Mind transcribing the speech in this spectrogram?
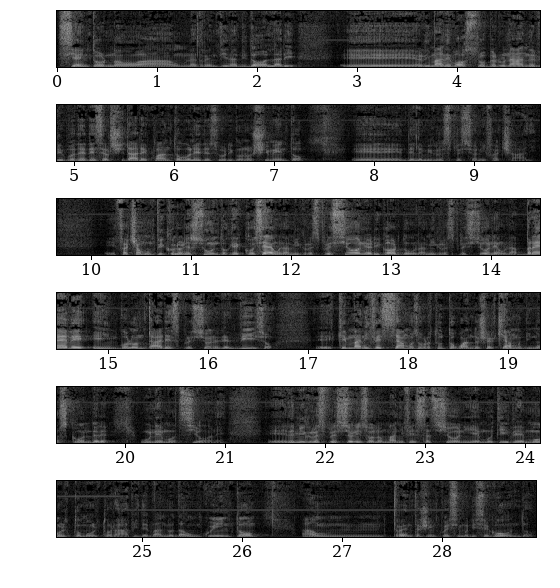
sia intorno a una trentina di dollari. Eh, rimane vostro per un anno e vi potete esercitare quanto volete sul riconoscimento eh, delle microespressioni facciali. E facciamo un piccolo riassunto: che cos'è una microespressione? Ricordo una microespressione è una breve e involontaria espressione del viso eh, che manifestiamo soprattutto quando cerchiamo di nascondere un'emozione. Eh, le microespressioni sono manifestazioni emotive molto molto rapide, vanno da un quinto a un 35 di secondo.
